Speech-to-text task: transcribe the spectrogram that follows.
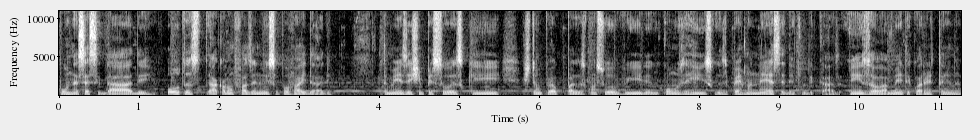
por necessidade, outras acabam fazendo isso por vaidade. Também existem pessoas que estão preocupadas com a sua vida e com os riscos e permanecem dentro de casa, em isolamento e quarentena,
